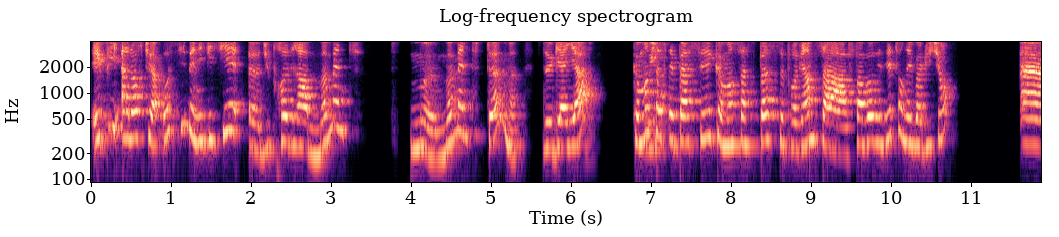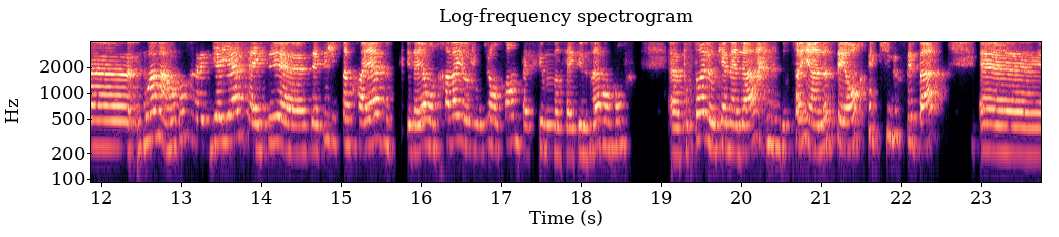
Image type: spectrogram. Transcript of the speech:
Et puis, alors, tu as aussi bénéficié euh, du programme Moment Momentum de Gaïa. Comment ça s'est passé? Comment ça se passe ce programme? Ça a favorisé ton évolution? Euh, moi, ma rencontre avec Gaïa, ça a été, euh, ça a été juste incroyable. Et d'ailleurs, on travaille aujourd'hui ensemble parce que ça a été une vraie rencontre. Euh, pourtant, elle est au Canada. pourtant, il y a un océan qui nous sépare. Euh,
